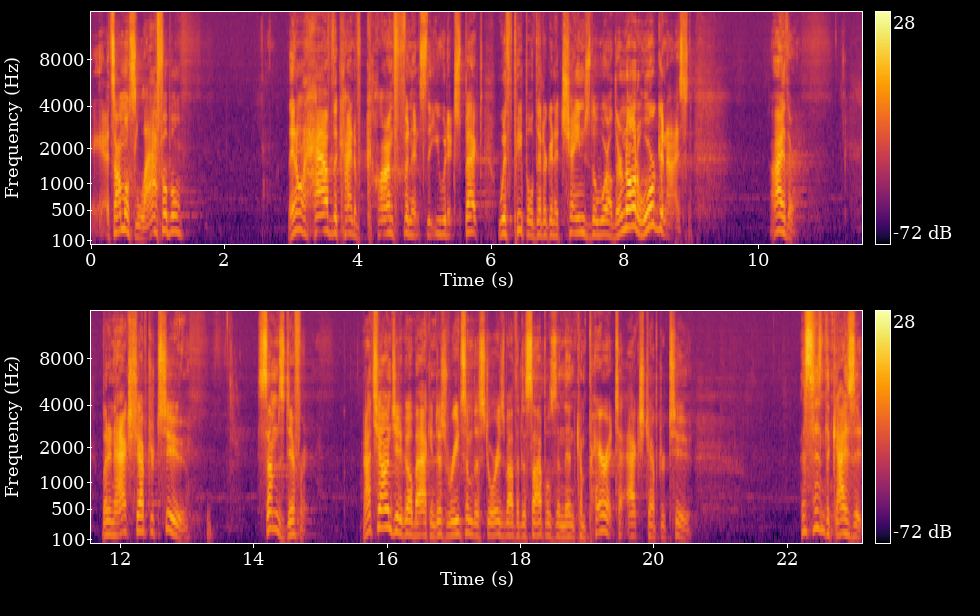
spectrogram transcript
it's almost laughable. They don't have the kind of confidence that you would expect with people that are going to change the world. They're not organized either. But in Acts chapter 2, something's different. And I challenge you to go back and just read some of the stories about the disciples and then compare it to Acts chapter 2. This isn't the guys that,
